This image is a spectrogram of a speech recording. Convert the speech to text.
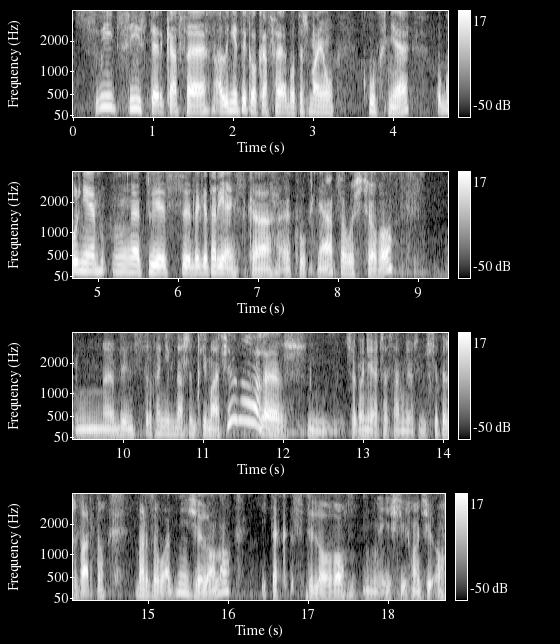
Sweet Sister Cafe, ale nie tylko kafe, bo też mają kuchnię. Ogólnie mm, tu jest wegetariańska e, kuchnia całościowo, Mm, więc trochę nie w naszym klimacie, no ale mm, czego nie, czasami oczywiście też warto. Bardzo ładnie, zielono i tak stylowo, jeśli chodzi o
